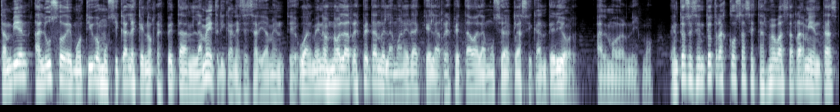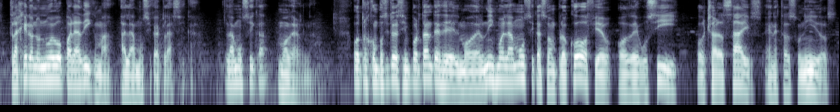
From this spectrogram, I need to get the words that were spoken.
También al uso de motivos musicales que no respetan la métrica necesariamente, o al menos no la respetan de la manera que la respetaba la música clásica anterior al modernismo. Entonces, entre otras cosas, estas nuevas herramientas trajeron un nuevo paradigma a la música clásica, la música moderna. Otros compositores importantes del modernismo en la música son Prokofiev o Debussy o Charles Ives en Estados Unidos,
